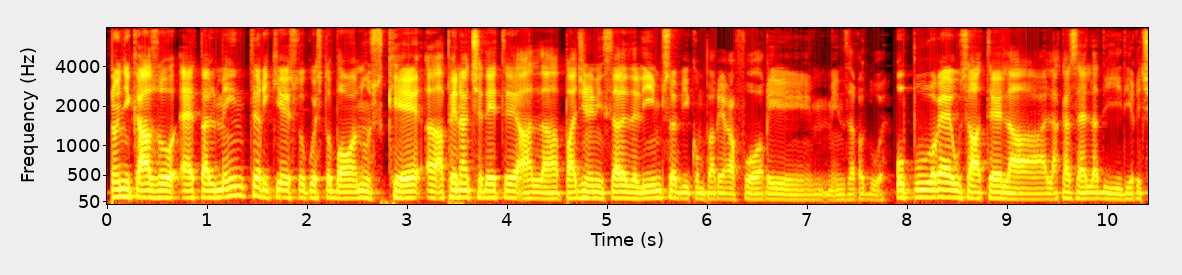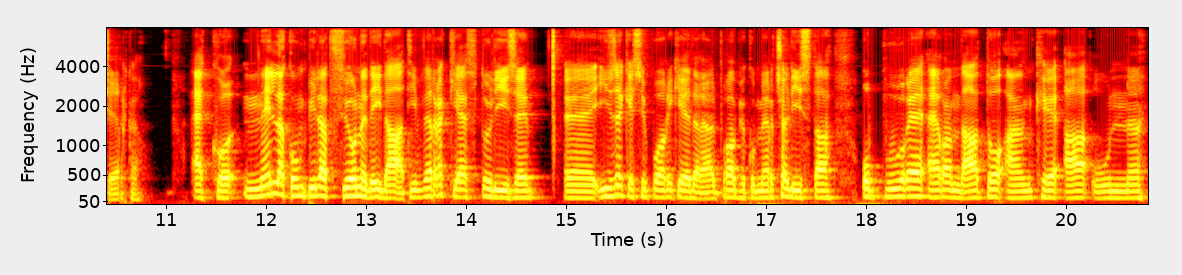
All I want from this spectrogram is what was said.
In ogni caso è talmente richiesto questo bonus che uh, appena accedete alla pagina iniziale dell'IMSS vi comparirà fuori in 02. Oppure usate la, la casella di, di ricerca. Ecco, nella compilazione dei dati verrà chiesto l'ISE, eh, ISE che si può richiedere al proprio commercialista oppure ero andato anche a un...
